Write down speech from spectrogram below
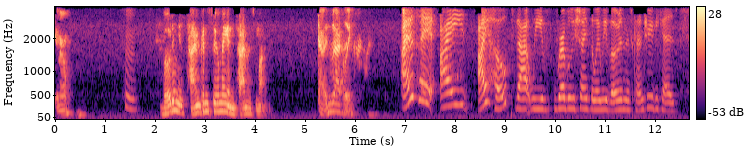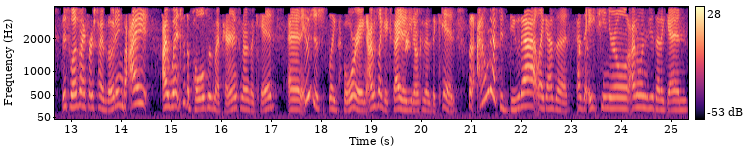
you know. Hmm. Voting is time consuming and time is money. Yeah, exactly. I would say I I hope that we've revolutionized the way we vote in this country because this was my first time voting, but I I went to the polls with my parents when I was a kid, and it was just like boring. I was like excited, you know, because I was a kid, but I don't have to do that like as a as a 18 year old. I don't want to do that again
